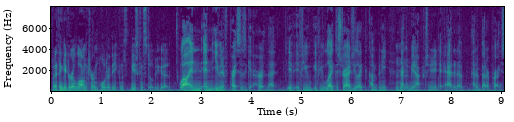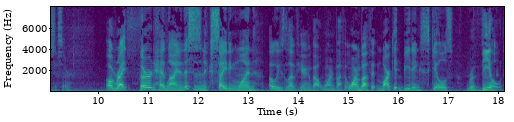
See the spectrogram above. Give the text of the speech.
But I think if you're a long term holder, these can, these can still be good. Well, and, and even if prices get hurt, that if, if you if you like the strategy, like the company, that mm-hmm. can be an opportunity to add at a at a better price. Yes, sir. All right, third headline, and this is an exciting one. Always love hearing about Warren Buffett. Warren Buffett, market beating skills revealed.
